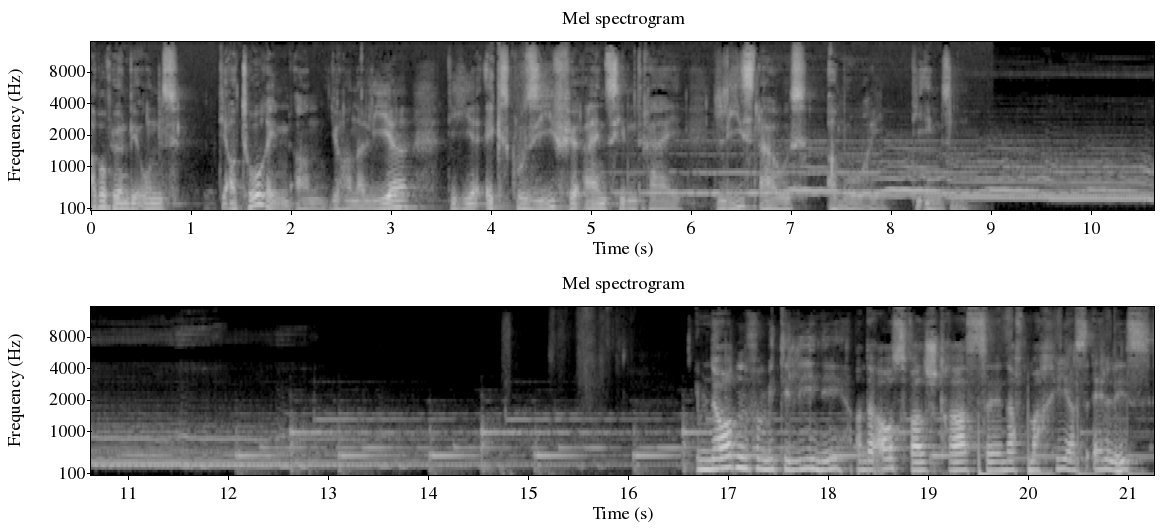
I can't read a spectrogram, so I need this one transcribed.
Aber hören wir uns die Autorin an, Johanna Lier, die hier exklusiv für 173 liest aus Amori, die Insel. Im Norden von Mytilini, an der Ausfallstraße nach Machias Ellis,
